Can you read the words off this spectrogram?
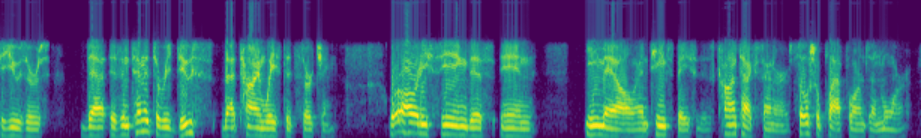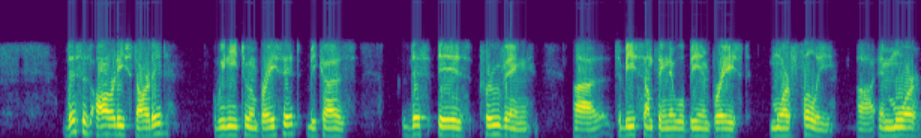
to users that is intended to reduce that time wasted searching. We're already seeing this in email and team spaces, contact center, social platforms, and more. This has already started. We need to embrace it because this is proving uh, to be something that will be embraced more fully uh, in more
